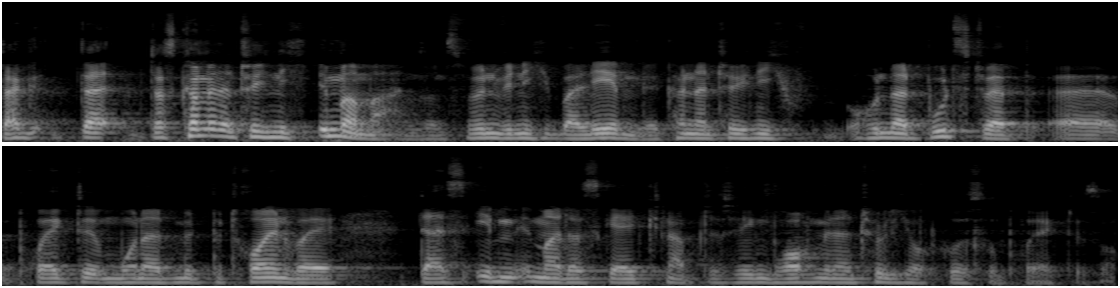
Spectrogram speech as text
Da, da, das können wir natürlich nicht immer machen, sonst würden wir nicht überleben. Wir können natürlich nicht 100 Bootstrap-Projekte im Monat mit betreuen, weil da ist eben immer das Geld knapp. Deswegen brauchen wir natürlich auch größere Projekte. So.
